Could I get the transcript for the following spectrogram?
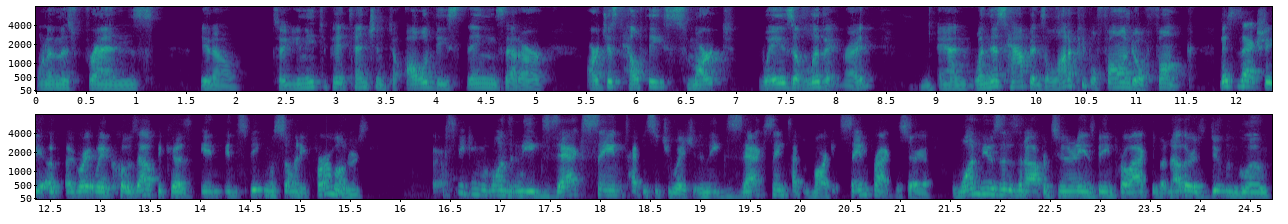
one of them is friends, you know. So you need to pay attention to all of these things that are are just healthy, smart ways of living, right? Mm-hmm. And when this happens, a lot of people fall into a funk. This is actually a, a great way to close out because in, in speaking with so many firm owners, I'm speaking with ones in the exact same type of situation, in the exact same type of market, same practice area. One views it as an opportunity, as being proactive. Another is doom and gloom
